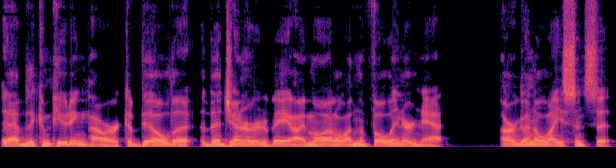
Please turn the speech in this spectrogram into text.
have the computing power to build a, the generative AI model on the full internet are going to license it.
